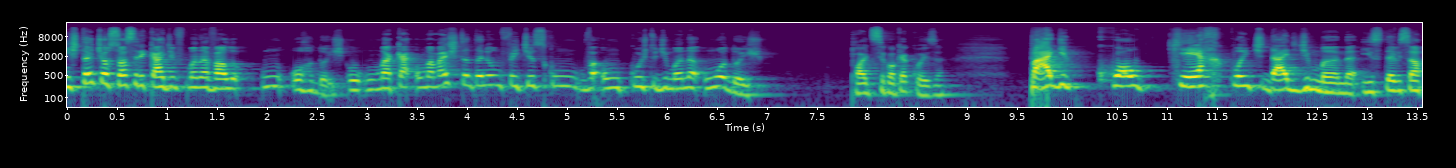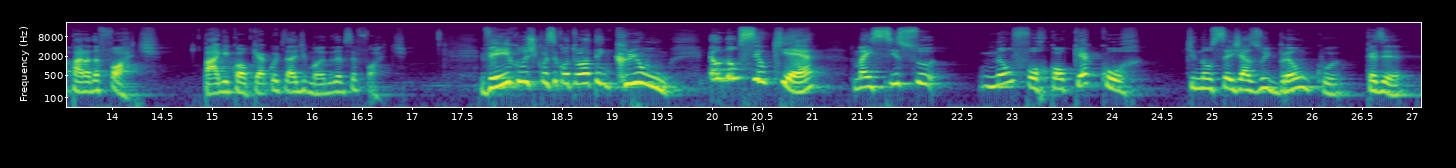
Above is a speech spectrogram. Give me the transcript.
Instante ou Sorcery Card mana valo 1 ou 2. Uma, uma mais instantânea é um feitiço com um custo de mana 1 ou 2. Pode ser qualquer coisa. Pague qualquer quantidade de mana. Isso deve ser uma parada forte. Pague qualquer quantidade de mana, deve ser forte. Veículos que você controla tem Crew 1. Eu não sei o que é, mas se isso não for qualquer cor que não seja azul e branco, quer dizer,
